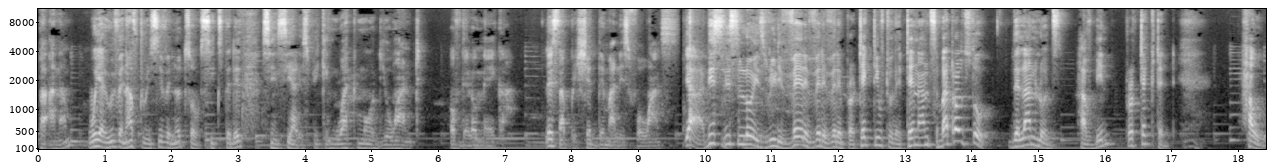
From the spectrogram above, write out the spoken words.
per annum, where you even have to receive a notice of 60 days. Sincerely speaking, what more do you want of the lawmaker? Let's appreciate them at least for once. Yeah, this, this law is really very, very, very protective to the tenants, but also the landlords have been protected. How?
